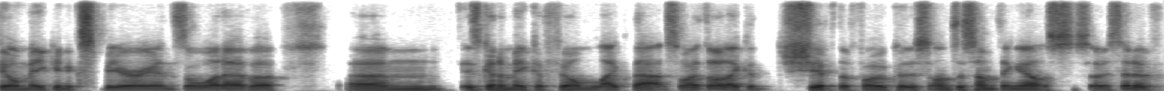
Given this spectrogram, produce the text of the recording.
filmmaking experience or whatever, um, is going to make a film like that. So I thought I could shift the focus onto something else. So instead of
